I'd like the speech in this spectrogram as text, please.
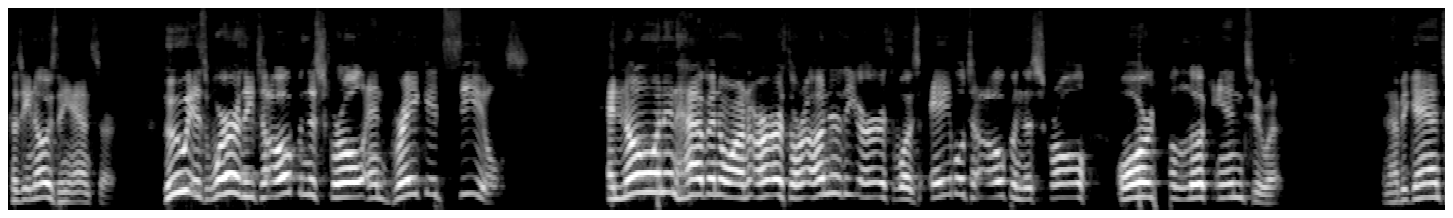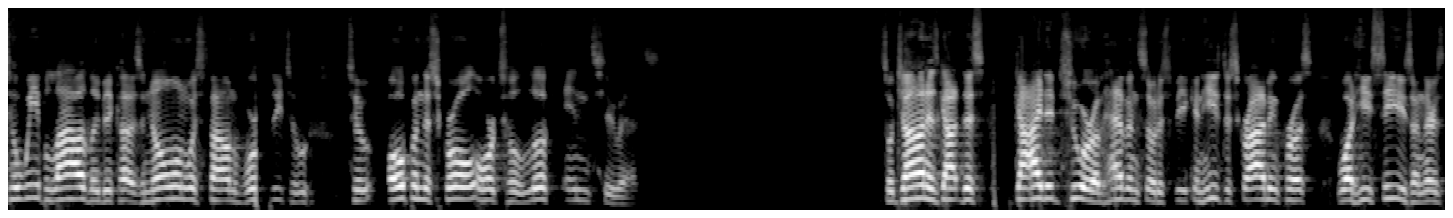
because he knows the answer. Who is worthy to open the scroll and break its seals? And no one in heaven or on earth or under the earth was able to open the scroll or to look into it. And I began to weep loudly because no one was found worthy to, to open the scroll or to look into it. So John has got this guided tour of heaven, so to speak, and he's describing for us what he sees. And there's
